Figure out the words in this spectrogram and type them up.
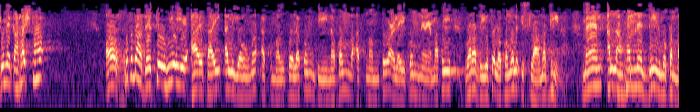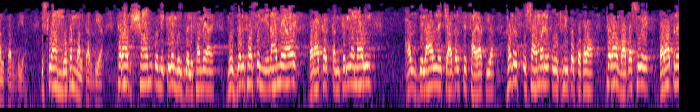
جمعے کا حج تھا۔ اور خطبہ دیتے ہوئے یہ آیت آئی الوم اکمل تو لکم دین اکم و اتمم تو علیکم نعمتی وردیت الحکم الاسلام دین میں، اللہ، ہم نے دین مکمل کر دیا، اسلام مکمل کر دیا۔ پھر آپ شام کو نکلے مزدلفہ میں آئے، مزدلفہ سے مینا میں آئے اور آ کر کنکریاں ماری۔ آج بلال نے چادر سے سایہ کیا، حضرت اسامہ نے اونٹنی کو پکڑا، پھر آپ واپس ہوئے اور آپ نے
